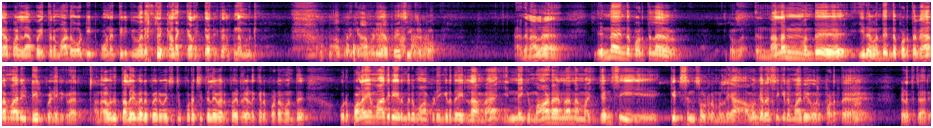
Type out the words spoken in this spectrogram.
கேட்பான்ல அப்போ இத்தனை மாடு ஓட்டிட்டு போனால் திருப்பி வரையில கணக்கு கரெக்டாக இருக்குதான்னு நம்மளுக்கு? அப்படி காமெடியாக பேசிகிட்டு இருப்போம். அதனால் என்ன இந்த படத்தில் நலன் வந்து இதை வந்து இந்த படத்தை வேற மாதிரி டீல் பண்ணியிருக்கிறாரு. அதாவது தலைவர் பேர் வச்சுட்டு புரட்சி தலைவர் பேர் எடுக்கிற படம் வந்து ஒரு பழைய மாதிரி இருந்துருமோ அப்படிங்கிறதே இல்லாமல் இன்னைக்கு மாடர்னாக நம்ம ஜென்சி கிட்ஸ்ன்னு சொல்கிறோம் இல்லையா அவங்க ரசிக்கிற மாதிரி ஒரு படத்தை எடுத்துட்டாரு.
